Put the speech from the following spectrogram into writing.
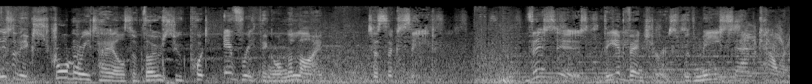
These are the extraordinary tales of those who put everything on the line to succeed. This is The Adventurers with me, Sam Cowan.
